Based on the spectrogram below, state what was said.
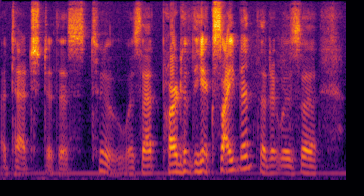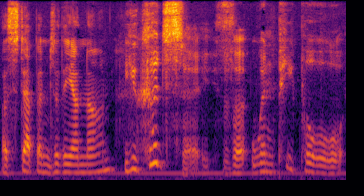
attached to this too. Was that part of the excitement that it was a, a step into the unknown? You could say that when people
